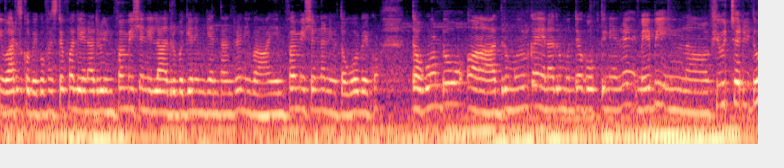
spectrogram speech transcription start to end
ನಿವಾರಿಸ್ಕೋಬೇಕು. ಫಸ್ಟ್ ಆಫ್ ಆಲ್ ಏನಾದರೂ ಇನ್ಫಾರ್ಮೇಷನ್ ಇಲ್ಲ ಅದ್ರ ಬಗ್ಗೆ ನಿಮಗೆ ಅಂತ ಅಂದರೆ ನೀವು ಆ ಇನ್ಫಾರ್ಮೇಷನ್ನ ನೀವು ತೊಗೋಬೇಕು. ತಗೊಂಡು ಅದ್ರ ಮೂಲಕ ಏನಾದರೂ ಮುಂದೆ ಹೋಗ್ತೀನಿ ಅಂದರೆ ಮೇ ಬಿ ಇನ್ ಫ್ಯೂಚರ್ ಇದು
